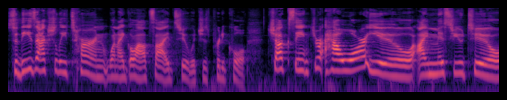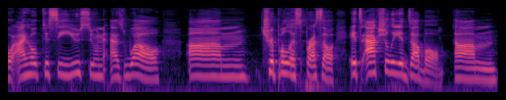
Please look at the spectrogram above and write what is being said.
So these actually turn when I go outside too, which is pretty cool. Chuck St. how are you? I miss you too. I hope to see you soon as well. Um, triple espresso. It's actually a double. Um,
